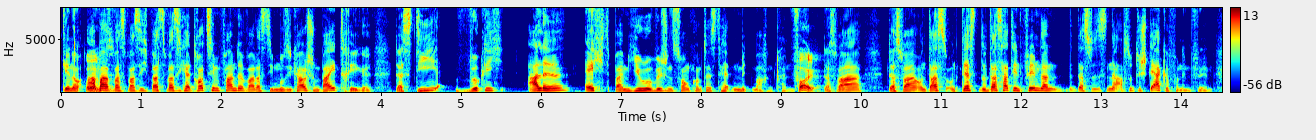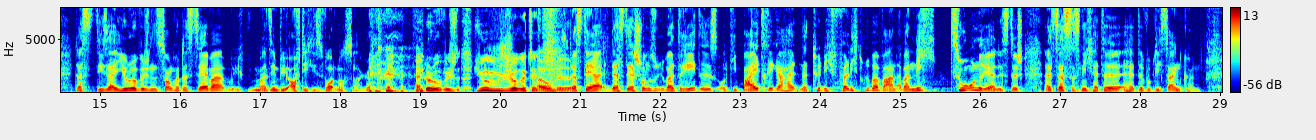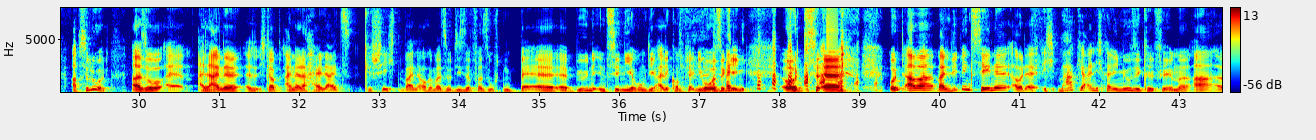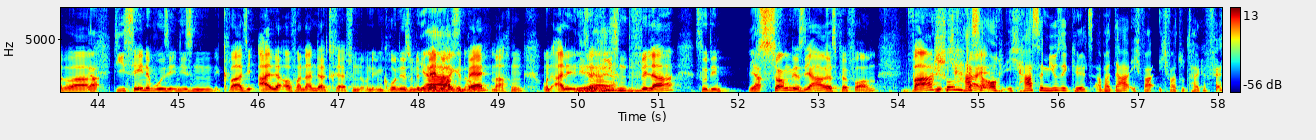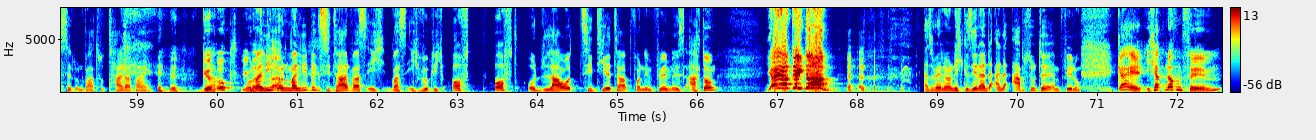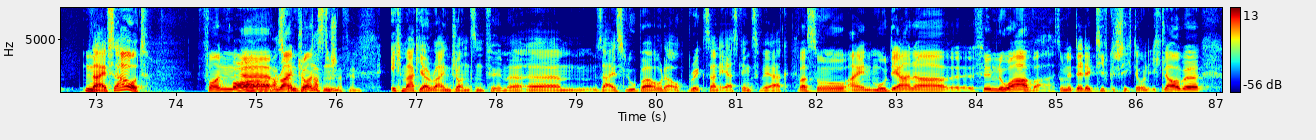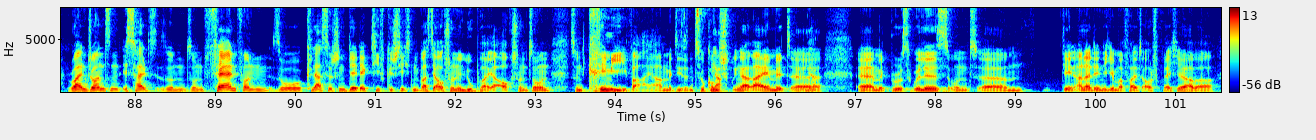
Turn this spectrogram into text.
Genau, aber was, was, ich, was, was ich halt trotzdem fand, war, dass die musikalischen Beiträge, dass die wirklich alle echt beim Eurovision Song Contest hätten mitmachen können. Voll. Das war, das war, und das, und das, und das hat den Film dann, das ist eine absolute Stärke von dem Film. Dass dieser Eurovision Song Contest selber, ich, mal sehen, wie oft ich dieses Wort noch sage. Eurovision, Eurovision Contest. Dass der, dass der schon so überdreht ist und die Beiträge halt natürlich völlig drüber waren, aber nicht zu unrealistisch, als dass das nicht hätte, hätte wirklich sein können. Absolut. Also äh, alleine, also ich glaube, einer der Highlights-Geschichten waren ja auch immer so diese versuchten Bä äh, Bühneninszenierungen, die alle komplett in die Hose gingen. und, äh, und aber meine Lieblingsszene, aber der, ich mag ja eigentlich keine Musical-Filme, aber Ja. die Szene, wo sie in diesen quasi alle aufeinandertreffen und im Grunde so eine Ja, Battle of genau. the Band machen und alle in dieser Ja, ja. riesen Villa so den Ja. Song des Jahres performen, war Nee, schon ich hasse geil. auch, ich hasse Musicals, aber da, ich war, ich war total gefesselt und war total dabei. gehuckt, wie und, man mein so Lieb sagt. und mein Lieblingszitat, was ich, was ich wirklich oft, oft und laut zitiert habe von dem Film, ist: Achtung, Ja, ja, Ding Dong! also wer noch nicht gesehen hat, eine absolute Empfehlung. Geil. Ich habe noch einen Film, Knives Out. Von Oh, äh, Ryan Johnson. Film. Ich mag ja Ryan Johnson-Filme, ähm, sei es Looper oder auch Brick, sein Erstlingswerk, was so ein moderner äh, Film noir war, so eine Detektivgeschichte. Und ich glaube, Ryan Johnson ist halt so ein, so ein Fan von so klassischen Detektivgeschichten, was ja auch schon in Looper ja auch schon so ein, so ein Krimi war, ja, mit diesen Zukunftsspringerei mit, äh, Ja. äh, mit Bruce Willis und ähm, den anderen, den ich immer falsch ausspreche, aber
